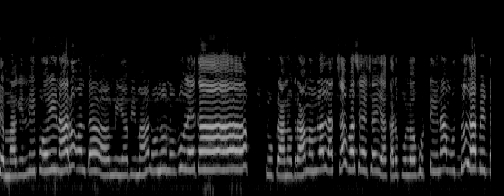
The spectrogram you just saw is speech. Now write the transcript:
చెమ్మగిల్లిపోయినారు అంతా మీ అభిమానులు నువ్వు లేక. తూప్రాను గ్రామంలో లచ్చవ్వ శేషయ్య కడుపులో పుట్టిన ముద్దుల బిడ్డ.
